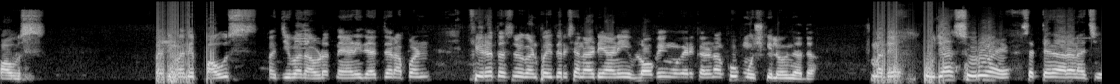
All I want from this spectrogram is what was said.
पाऊस. मध्ये पाऊस अजिबात आवडत नाही आणि त्यात जर आपण फिरत असलो गणपती दर्शनासाठी आणि व्लॉगिंग वगैरे करणं खूप मुश्किल होऊन जातं. मध्ये पूजा सुरू आहे सत्यनारायणाची.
